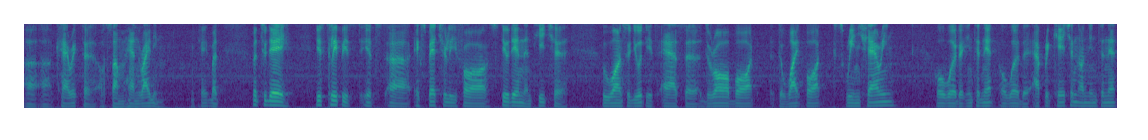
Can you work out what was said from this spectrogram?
uh, uh, character or some handwriting. Okay, but but today this clip is it's uh, especially for student and teacher who wants to use it as a draw board, the whiteboard screen sharing over the internet, over the application on internet,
